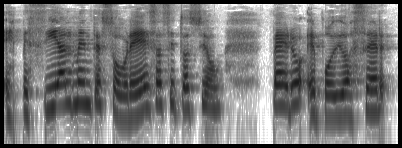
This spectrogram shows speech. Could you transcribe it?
especialmente sobre esa situación, pero he podido hacer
